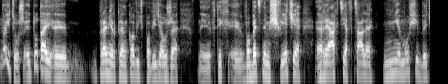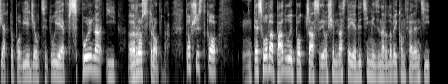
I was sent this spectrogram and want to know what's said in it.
No i cóż, e, tutaj e, premier Plenkowicz powiedział, że w, tych, w obecnym świecie reakcja wcale nie musi być, jak to powiedział, cytuję, wspólna i roztropna. To wszystko te słowa padły podczas 18. edycji Międzynarodowej Konferencji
